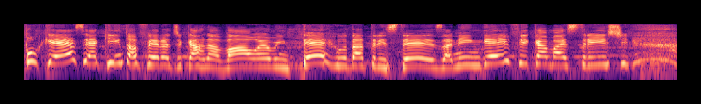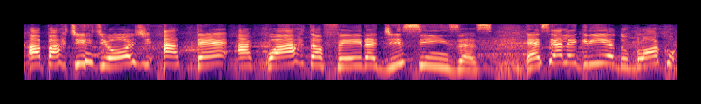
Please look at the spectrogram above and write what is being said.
porque é a quinta-feira de carnaval, é o enterro da tristeza. Ninguém fica mais triste a partir de hoje até a quarta-feira de cinzas. Essa é a alegria do bloco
